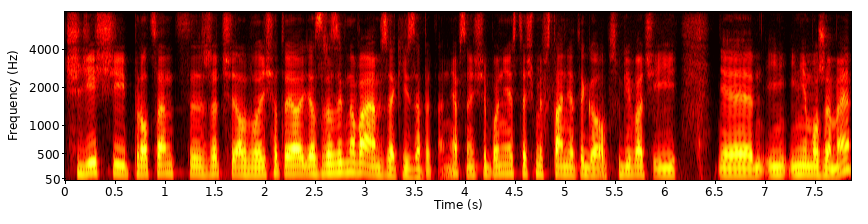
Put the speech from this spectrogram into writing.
30% rzeczy albo 20% to ja, ja zrezygnowałem z jakichś zapytań, nie? w sensie, bo nie jesteśmy w stanie tego obsługiwać i, e, i, i nie możemy.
